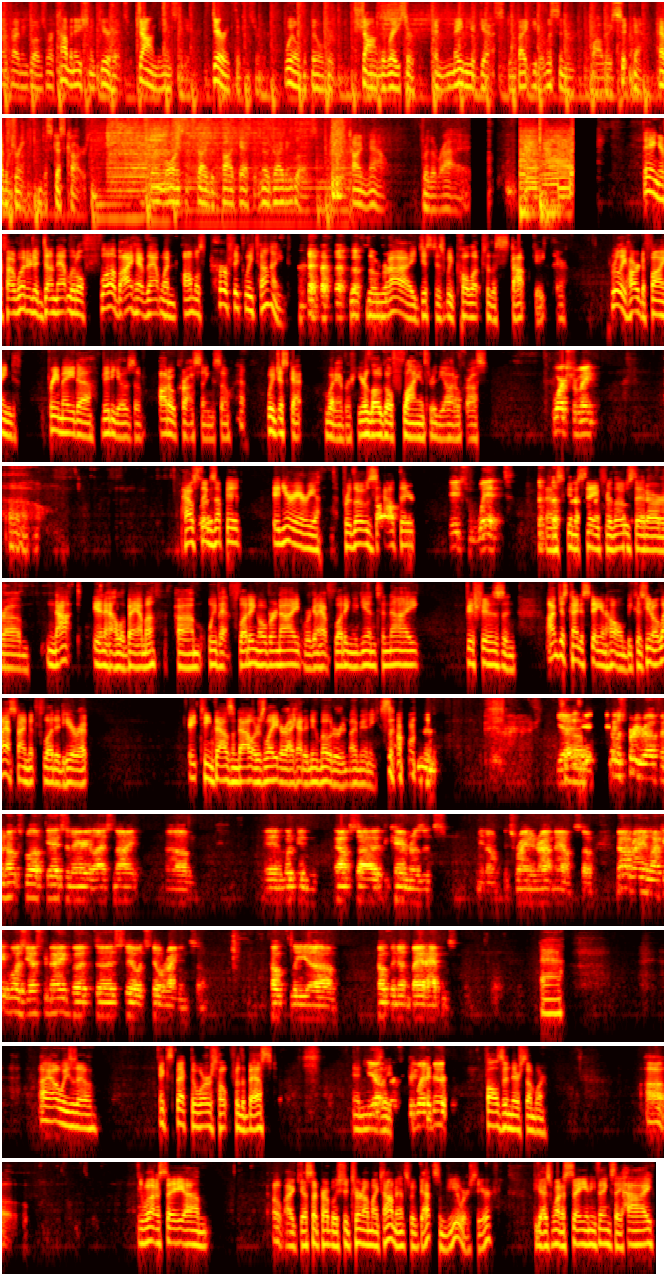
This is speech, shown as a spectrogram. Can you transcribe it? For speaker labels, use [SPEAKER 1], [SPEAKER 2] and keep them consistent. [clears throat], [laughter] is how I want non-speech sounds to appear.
[SPEAKER 1] No Driving Gloves. We're a combination of gearheads. John the Instigator, Derek the Conservator, Will the Builder, Sean the Racer, and maybe a guest. Invite you to listen while they sit down, have a drink, and discuss cars. Learn more and subscribe to the podcast at No Driving Gloves. Time now for the ride. Dang, if I wouldn't have done that little flub, I have that one almost perfectly timed. [laughs] the, the ride just as we pull up to the stop gate there. It's really hard to find pre-made uh, videos of autocrossing, so we just got whatever your logo flying through the autocross.
[SPEAKER 2] Works for me.
[SPEAKER 1] Oh. How's things up in in your area for those out there?
[SPEAKER 2] It's wet.
[SPEAKER 1] I was going [laughs] to say for those that are um, not in Alabama, um, we've had flooding overnight. We're going to have flooding again tonight. Fishes and I'm just kind of staying home because you know last time it flooded here at eighteen thousand dollars later, I had a new motor in my Mini. [laughs] So [laughs]
[SPEAKER 2] yeah,
[SPEAKER 1] So-
[SPEAKER 2] it, it was pretty rough in Hokes Bluff, Gadsden area last night. Um, and looking outside at the cameras, it's you know it's raining right now. So not raining like it was yesterday, but uh, still it's still raining. So hopefully, uh, hopefully nothing bad happens.
[SPEAKER 1] Uh, I always uh, expect the worst, hope for the best, and
[SPEAKER 2] Yeah,
[SPEAKER 1] usually
[SPEAKER 2] that's a good way to do it.
[SPEAKER 1] falls in there somewhere. Oh, you want to say? Um, oh, I guess I probably should turn on my comments. We've got some viewers here. Do you guys want to say anything? Say hi.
